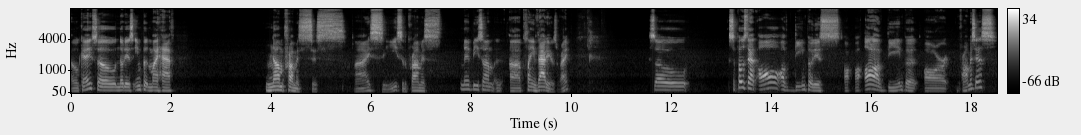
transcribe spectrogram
Okay, so notice input might have non-promises. I see. So the promise may be some uh, plain values, right? So suppose that all of the input is all of the input are promises.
